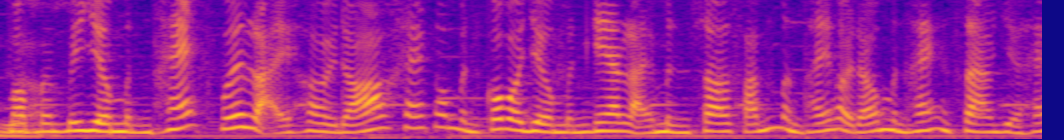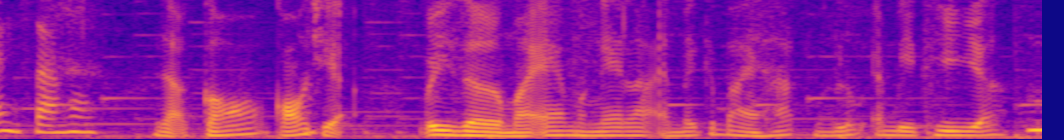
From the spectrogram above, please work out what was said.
mà dạ. mình bây giờ mình hát với lại hồi đó hát á mình có bao giờ mình nghe lại mình so sánh mình thấy hồi đó mình hát làm sao giờ hát làm sao không dạ có có chị ạ bây giờ mà em mà nghe lại mấy cái bài hát mà lúc em đi thi á ừ.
